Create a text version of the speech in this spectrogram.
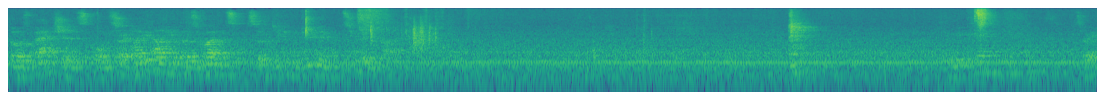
those batches, or sorry, how do you allocate those runs so that you can do them two at a time? Can we- Sorry?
